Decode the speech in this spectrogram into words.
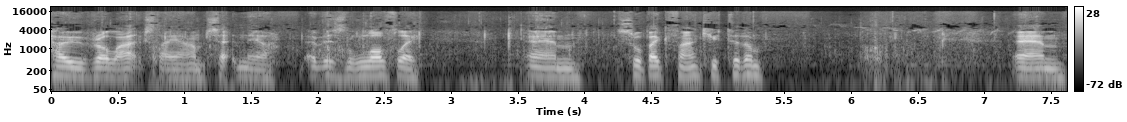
how relaxed I am sitting there. It was lovely. Um, so big thank you to them. Um,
